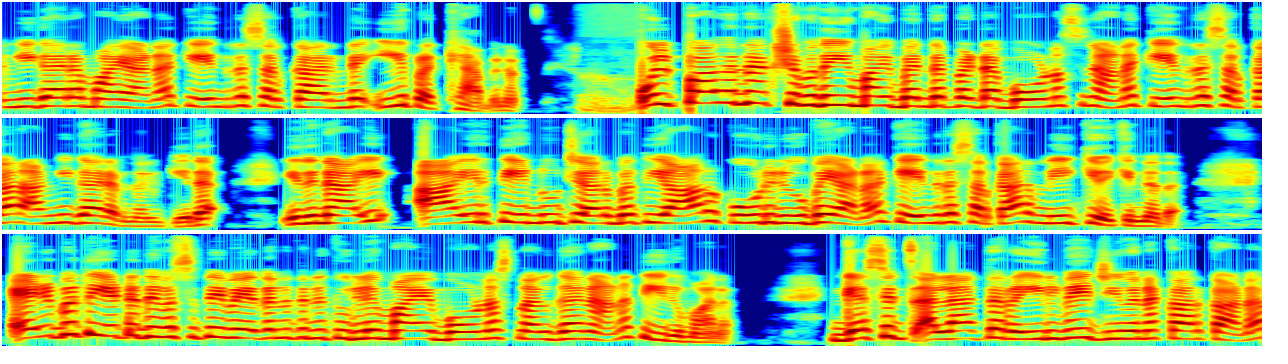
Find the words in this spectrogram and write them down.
അംഗീകാരമായാണ് കേന്ദ്ര സർക്കാരിന്റെ ഈ പ്രഖ്യാപനം. ഉൽപാദനക്ഷമതയുമായി ബന്ധപ്പെട്ട ബോണസിനാണ് കേന്ദ്ര സർക്കാർ അംഗീകാരം നൽകിയത്. ഇതിനായി ആയിരത്തി എണ്ണൂറ്റി അറുപത്തി ആറ് കോടി രൂപയാണ് കേന്ദ്ര സർക്കാർ നീക്കിവെക്കുന്നത്. എഴുപത്തിയെട്ട് ദിവസത്തെ വേതനത്തിന് തുല്യമായ ബോണസ് നൽകാനാണ് തീരുമാനം. ഗസറ്റ്സ് അല്ലാത്ത റെയിൽവേ ജീവനക്കാർക്കാണ്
